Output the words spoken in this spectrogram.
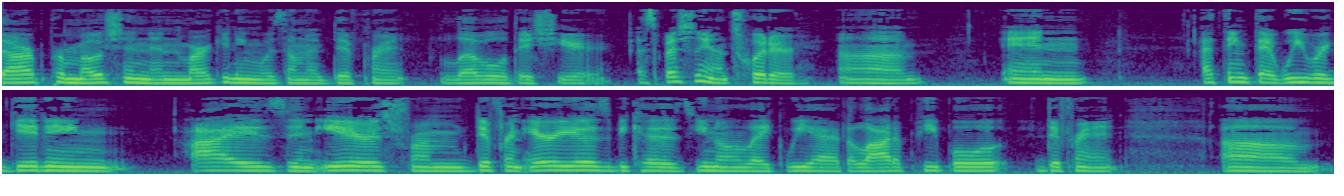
our promotion and marketing was on a different level this year, especially on Twitter. Um, and I think that we were getting eyes and ears from different areas because, you know, like we had a lot of people, different um,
